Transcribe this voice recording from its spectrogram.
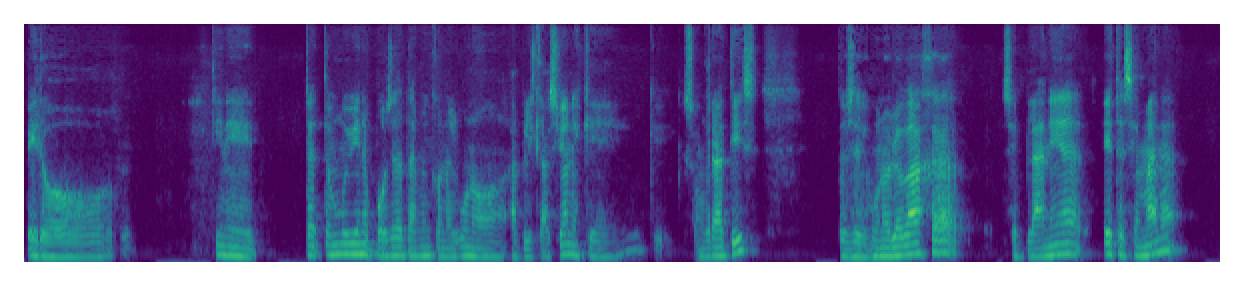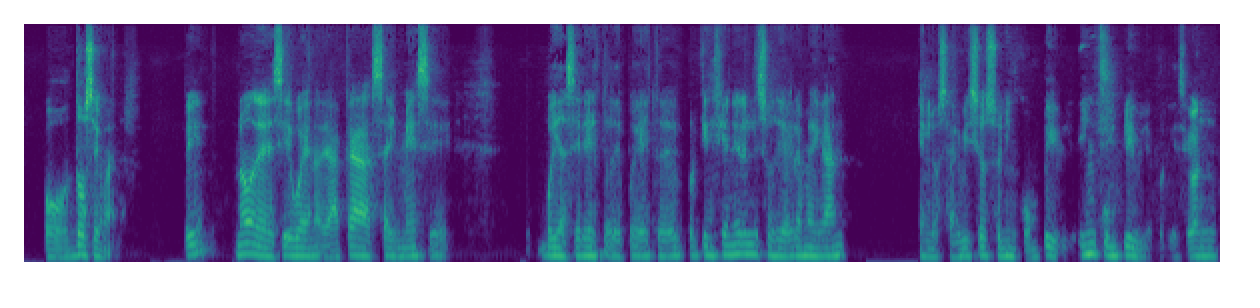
pero tiene, está, muy bien apoyada también con algunas aplicaciones que, son gratis. Entonces uno lo baja, se planea esta semana o dos semanas. ¿sí? No de decir, bueno, de acá a seis meses voy a hacer esto, después esto, porque en general esos diagramas de Gantt en los servicios son incumplibles, incumplibles porque se van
